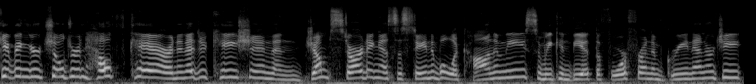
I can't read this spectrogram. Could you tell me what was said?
giving your children health care and an education and jump-starting a sustainable economy so we can be at the forefront of green energy?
